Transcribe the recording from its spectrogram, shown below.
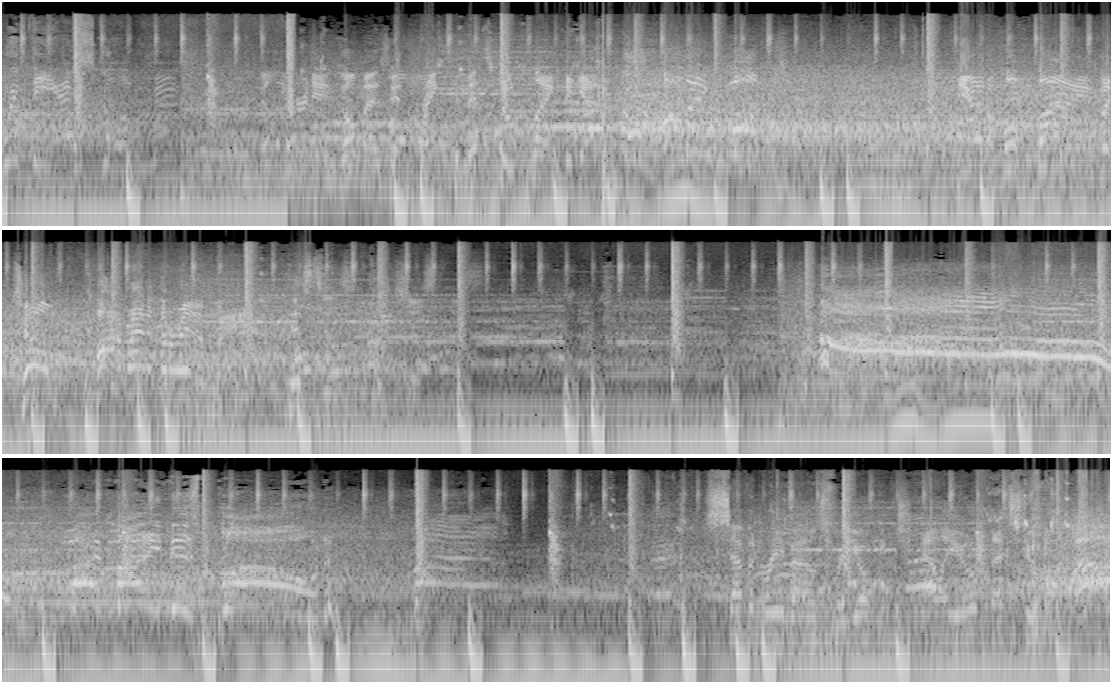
With the exclamation. Willy Hernangomez and Frank Kaminsky playing together. Oh, they bumped! Beautiful find, but Tome caught right at the rim. Pistons for Jokic. Alley-oop, that's too high. Oh,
